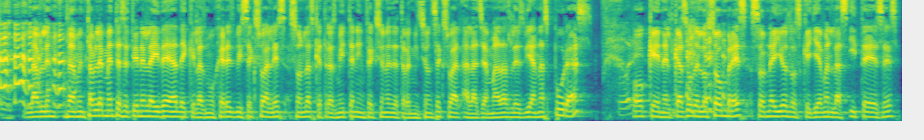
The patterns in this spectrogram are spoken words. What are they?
Lamentablemente se tiene la idea de que las mujeres bisexuales son las que transmiten infecciones de transmisión sexual a las llamadas lesbianas puras, o que en el caso de los hombres son ellos los que llevan las ITS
